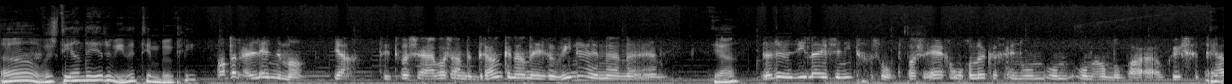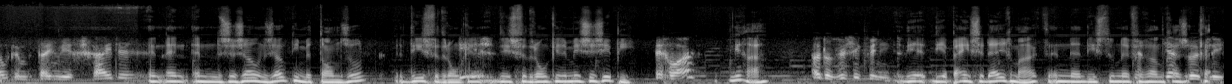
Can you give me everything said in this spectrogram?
Oh, was die aan de heroïne, Tim Buckley? Wat een ellende, man. Ja, dit was, hij was aan de drank en aan de heroïne. En aan, eh, Ja. dat, die leefde niet gezond. Was erg ongelukkig en on, on, onhandelbaar. Ook is getrouwd en meteen weer gescheiden. En, en, en zijn zoon is ook niet met Tans, hoor. Die is verdronken, Die die is... verdronken in de Mississippi. Echt waar? Ja, Oh, dat wist ik weer niet. die, die heeft één cd gemaakt en eh, die is toen even gaan... Ja, gaan-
